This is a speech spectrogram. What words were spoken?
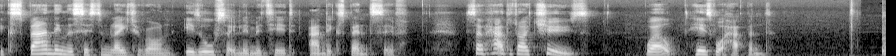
Expanding the system later on is also limited and expensive. So, how did I choose? Well, here's what happened. A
